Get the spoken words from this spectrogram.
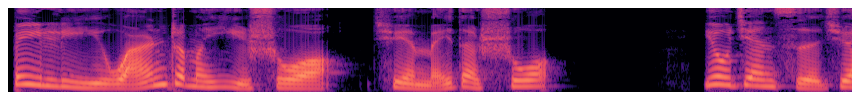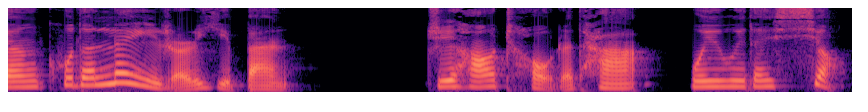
被李纨这么一说，却没得说。又见紫娟哭得泪人一般，只好瞅着她微微的笑。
